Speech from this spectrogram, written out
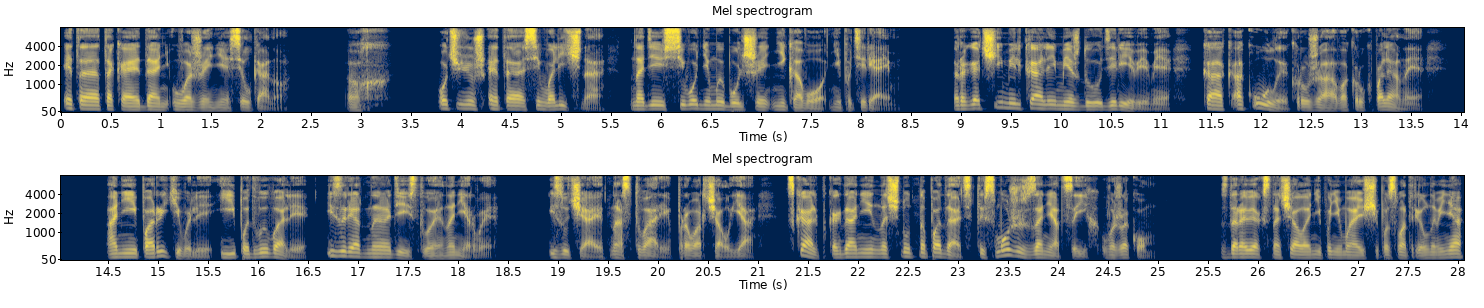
это такая дань уважения Силкану. Ох, очень уж это символично. Надеюсь, сегодня мы больше никого не потеряем. Рогачи мелькали между деревьями, как акулы, кружа вокруг поляны. Они порыкивали и подвывали, изрядно действуя на нервы изучает нас твари, проворчал я. Скальп, когда они начнут нападать, ты сможешь заняться их вожаком? Здоровяк сначала непонимающе посмотрел на меня,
